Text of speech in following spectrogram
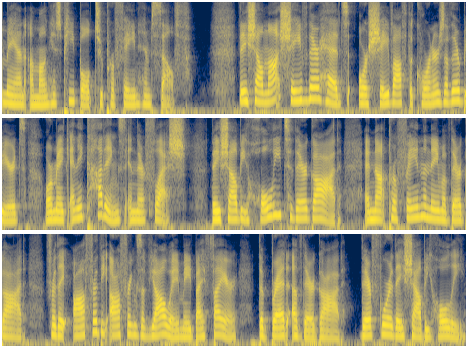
man among his people, to profane himself. They shall not shave their heads, or shave off the corners of their beards, or make any cuttings in their flesh. They shall be holy to their God, and not profane the name of their God, for they offer the offerings of Yahweh made by fire, the bread of their God. Therefore they shall be holy.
